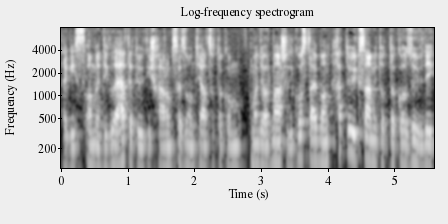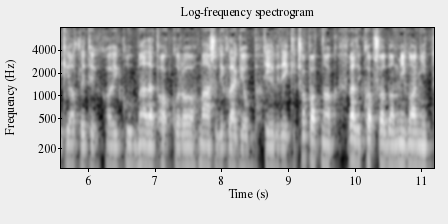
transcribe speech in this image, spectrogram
egész ameddig lehetett, ők is három szezont játszottak a magyar második osztályban. Hát ők számítottak az ővidéki atlétikai klub mellett akkor a második legjobb télvidéki csapatnak. Velük kapcsolatban még annyit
